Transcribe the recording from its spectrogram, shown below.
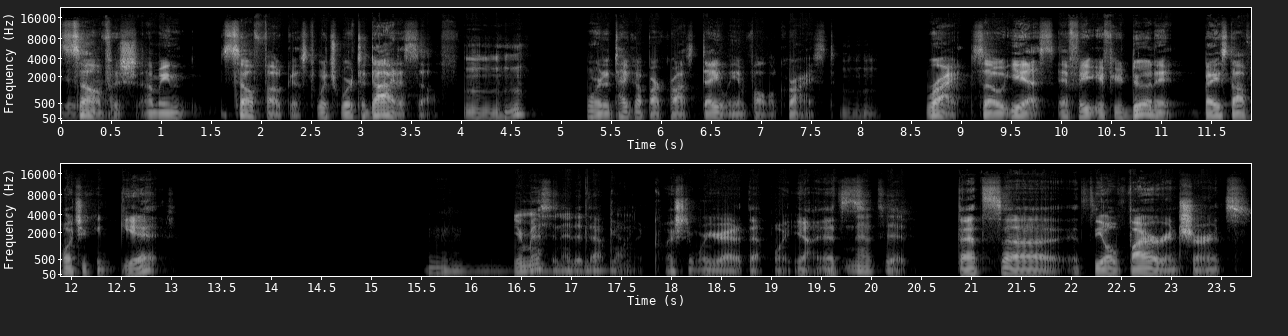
selfish. I mean, self focused, which we're to die to self. Mm-hmm. We're to take up our cross daily and follow Christ. Mm-hmm. Right. So yes, if if you're doing it based off what you can get, You're missing it at that point. Question where you're at at that point. Yeah, it's That's it. that's uh it's the old fire insurance.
